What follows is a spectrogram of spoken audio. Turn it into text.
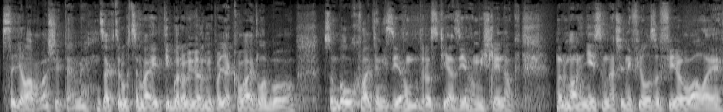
sedela vo vašej téme, za ktorú chcem aj Tiborovi veľmi poďakovať, lebo som bol uchvátený z jeho mudrosti a z jeho myšlienok. Normálne nie som nadšený filozofiou, ale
